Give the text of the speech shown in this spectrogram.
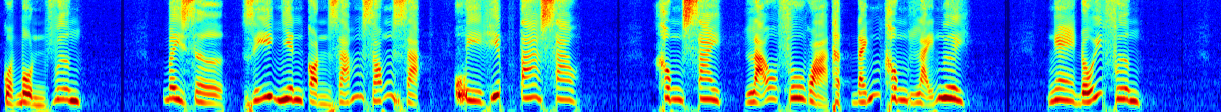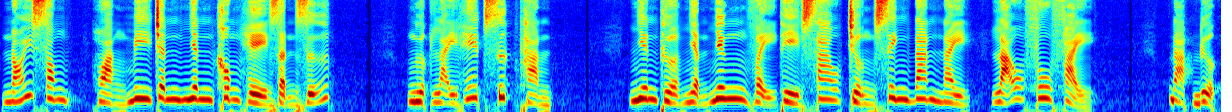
của bổn vương. Bây giờ, dĩ nhiên còn dám gióng giạc, uy hiếp ta sao? Không sai, lão phu quả thật đánh không lại ngươi. Nghe đối phương. Nói xong, Hoàng mi chân nhân không hề giận dữ. Ngược lại hết sức thản. nhiên thừa nhận nhưng vậy thì sao trường sinh đan này, lão phu phải đạt được.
